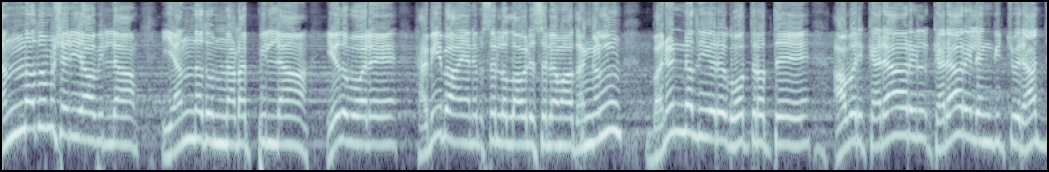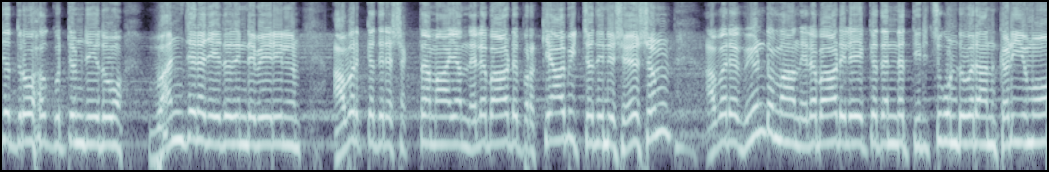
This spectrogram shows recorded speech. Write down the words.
എന്നതും ശരിയാവില്ല എന്നതും നടപ്പില്ല. ഇതുപോലെ ഹബീബായ നബി സല്ലല്ലാഹു അലൈഹി വസല്ലമ തങ്ങൾ ബനുന്നദീർ ഗോത്രത്തെ അവർ കരാറിൽ കരാറിൽ ലംഘിച്ചു രാജ്യദ്രോഹ കുറ്റം ചെയ്തു വഞ്ചന ചെയ്തതിന്റെ പേരിൽ അവർക്കെതിരെ ശക്തമായ നിലപാട് പ്രഖ്യാപിച്ചതിന് ശേഷം അവരെ വീണ്ടും ആ നിലപാടിലേക്ക് തന്നെ തിരിച്ചു കൊണ്ടുവരാൻ കഴിയുമോ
